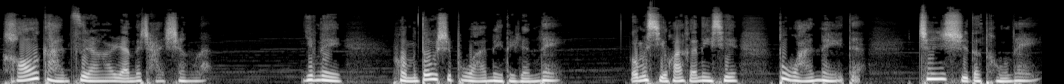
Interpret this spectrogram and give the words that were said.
好感自然而然的产生了。因为，我们都是不完美的人类，我们喜欢和那些不完美的、真实的同类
